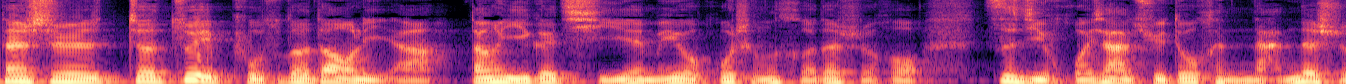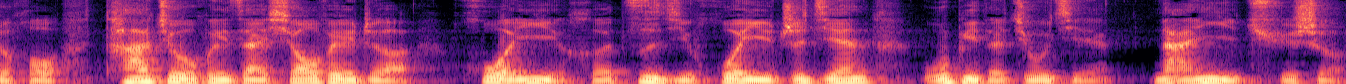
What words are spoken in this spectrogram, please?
但是这最朴素的道理啊，当一个企业没有护城河的时候，自己活下去都很难的时候，它就会在消费者。获益和自己获益之间无比的纠结，难以取舍。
